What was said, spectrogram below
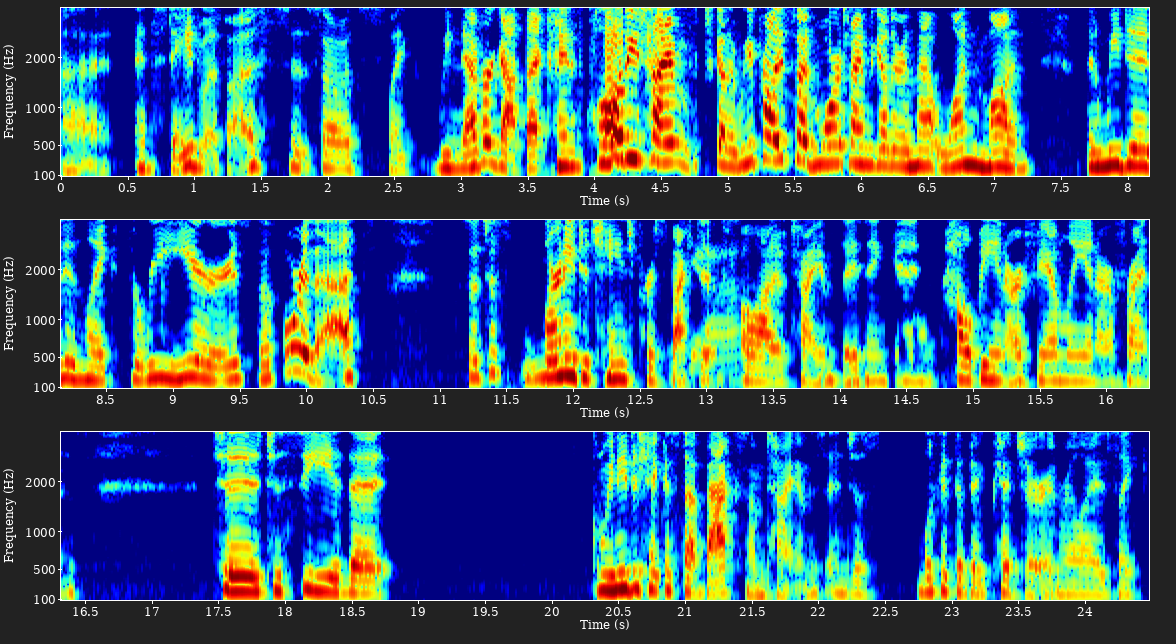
uh, and stayed with us. So it's like we never got that kind of quality time together. We probably spent more time together in that one month than we did in like three years before that. So it's just learning to change perspective yeah. a lot of times, I think, and helping our family and our friends to to see that we need to take a step back sometimes and just look at the big picture and realize like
